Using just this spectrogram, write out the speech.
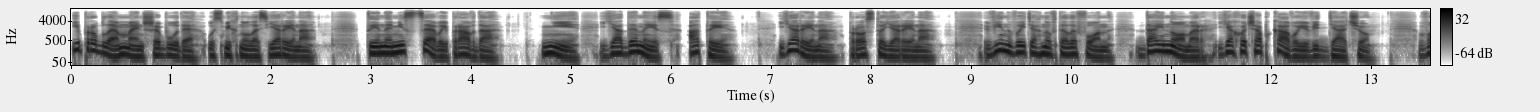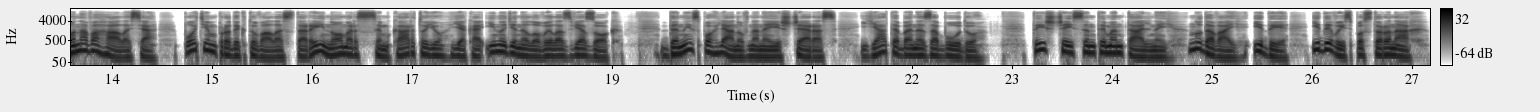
і проблем менше буде, усміхнулась Ярина. Ти не місцевий, правда? Ні, я Денис, а ти? Ярина, просто Ярина. Він витягнув телефон. Дай номер, я хоча б кавою віддячу. Вона вагалася, потім продиктувала старий номер з сим-картою, яка іноді не ловила зв'язок. Денис поглянув на неї ще раз: Я тебе не забуду. Ти ще й сентиментальний. Ну давай, іди, і дивись по сторонах.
